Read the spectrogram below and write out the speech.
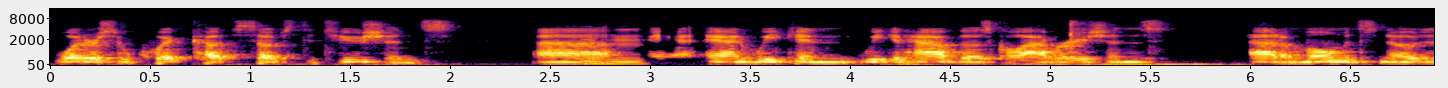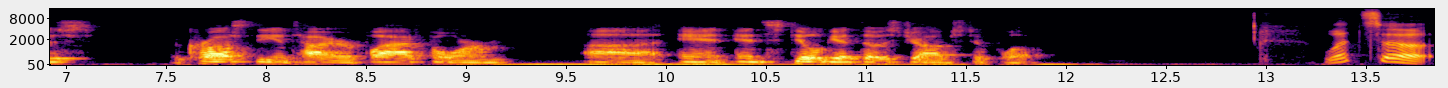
What are some quick cut substitutions? Uh, mm-hmm. And we can we can have those collaborations at a moment's notice across the entire platform uh, and and still get those jobs to flow. Let's uh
